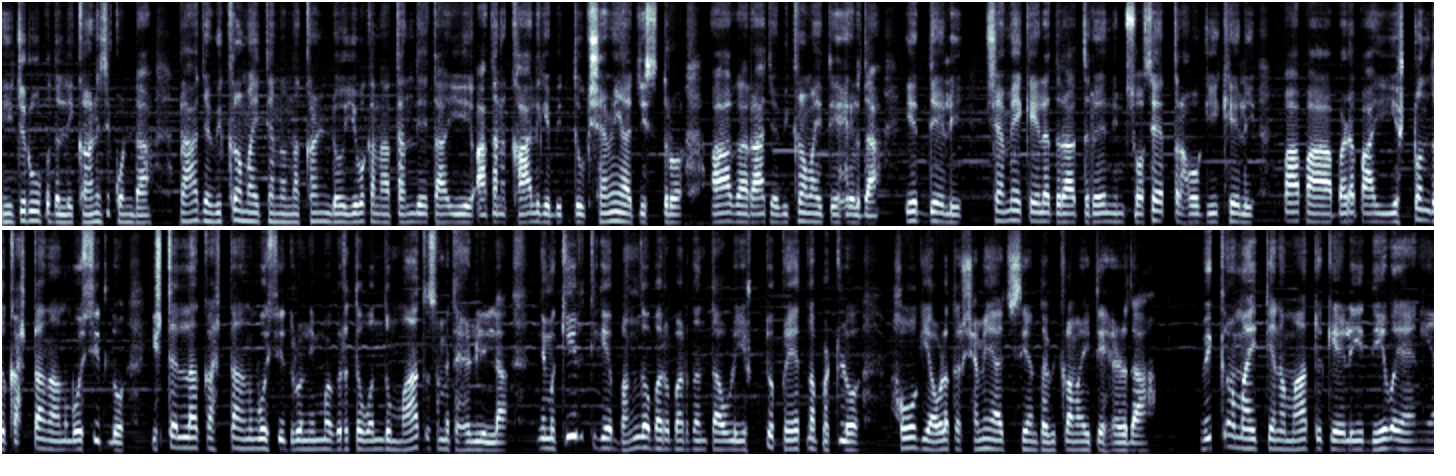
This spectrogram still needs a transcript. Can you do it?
ನಿಜ ರೂಪದಲ್ಲಿ ಕಾಣಿಸಿಕೊಂಡ. ರಾಜ ವಿಕ್ರಮಾದಿತ್ಯನನ್ನು ಕಂಡು ಯುವಕನ ತಂದೆ ತಾಯಿ ಆತನ ಕಾಲಿಗೆ ಬಿದ್ದು ಕ್ಷಮೆಯಾಚಿಸಿದ್ರು ಆಗ ರಾಜ ವಿಕ್ರಮಾದಿತ್ಯ ಹೇಳ್ದ, ಎದ್ದೇಳಿ, ಕ್ಷಮೆ ಕೇಳದ್ರಾದರೆ ನಿಮ್ಮ ಸೊಸೆ ಹತ್ರ ಹೋಗಿ ಕೇಳಿ. ಪಾಪ ಬಡಪಾಯಿ ಎಷ್ಟೊಂದು ಕಷ್ಟನ ಅನುಭವಿಸಿದ್ಲು. ಇಷ್ಟೆಲ್ಲ ಕಷ್ಟ ಅನುಭವಿಸಿದ್ರು ನಿಮ್ಮ ವಿರುದ್ಧ ಒಂದು ಮಾತು ಸಮೇತ ಹೇಳಲಿಲ್ಲ. ನಿಮ್ಮ ಕೀರ್ತಿಗೆ ಭಂಗ ಬರಬಾರ್ದಂತ ಅವಳು ಎಷ್ಟು ಪ್ರಯತ್ನ ಪಟ್ಲು, ಹೋಗಿ ಅವಳ ಕ್ಷಮೆ ಯಾಚಿಸಿ ಅಂತ ವಿಕ್ರಮಾದಿತ್ಯ ಹೇಳ್ದ. ವಿಕ್ರಮಾದಿತ್ಯನ ಮಾತು ಕೇಳಿ ದೇವಯಾನಿಯ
